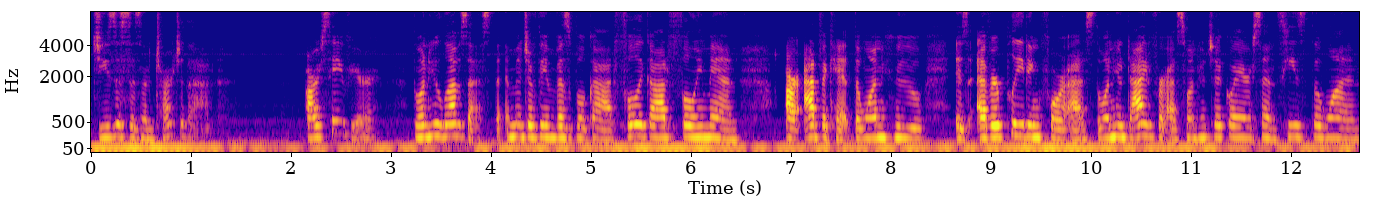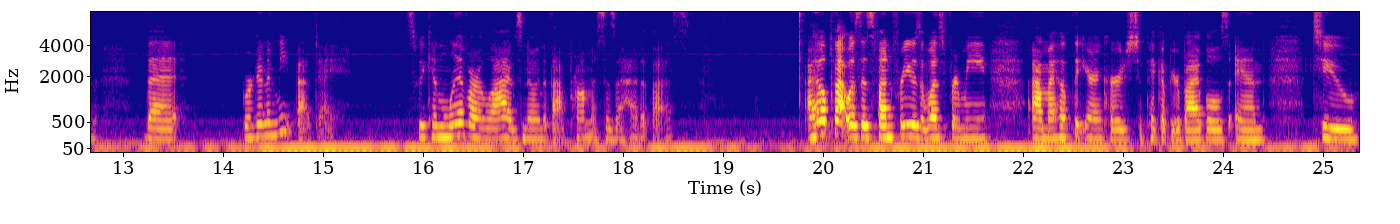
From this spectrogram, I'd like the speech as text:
Jesus is in charge of that. Our Savior, the one who loves us, the image of the invisible God, fully God, fully man, our advocate, the one who is ever pleading for us, the one who died for us, one who took away our sins. He's the one that we're going to meet that day. So we can live our lives knowing that that promise is ahead of us. I hope that was as fun for you as it was for me. Um, I hope that you're encouraged to pick up your Bibles and to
